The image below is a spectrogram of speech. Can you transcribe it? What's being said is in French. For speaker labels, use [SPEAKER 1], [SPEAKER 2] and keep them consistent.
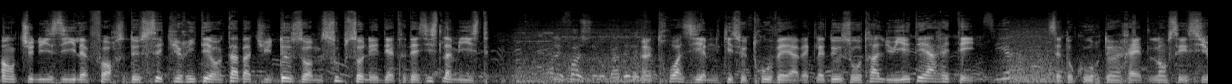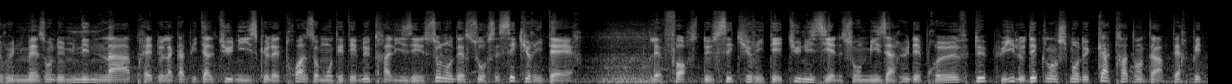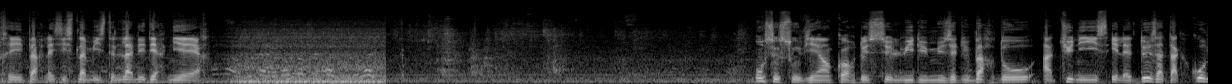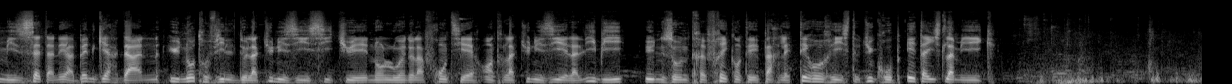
[SPEAKER 1] En Tunisie, les forces de sécurité ont abattu deux hommes soupçonnés d'être des islamistes. Un troisième qui se trouvait avec les deux autres a lui été arrêté. C'est au cours d'un raid lancé sur une maison de Mninla, près de la capitale Tunis, que les trois hommes ont été neutralisés selon des sources sécuritaires. Les forces de sécurité tunisiennes sont mises à rude épreuve depuis le déclenchement de quatre attentats perpétrés par les islamistes l'année dernière. On se souvient encore de celui du musée du Bardo à Tunis et les deux attaques commises cette année à Ben Guerdan, une autre ville de la Tunisie située non loin de la frontière entre la Tunisie et la Libye, une zone très fréquentée par les terroristes du groupe État islamique.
